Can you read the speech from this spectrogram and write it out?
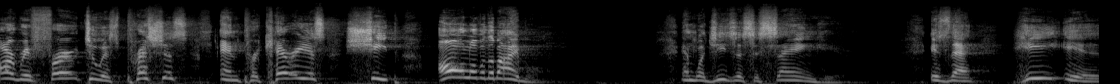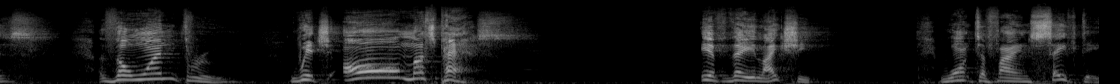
are referred to as precious and precarious sheep all over the Bible. And what Jesus is saying here is that he is the one through which all must pass if they, like sheep, want to find safety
